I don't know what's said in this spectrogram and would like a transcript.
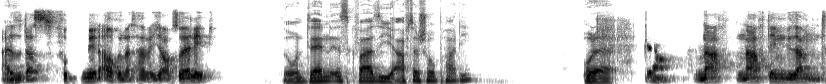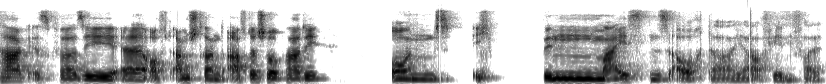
Also das funktioniert auch und das habe ich auch so erlebt. So, und dann ist quasi Aftershow-Party? Oder? Genau. Nach, nach dem gesamten Tag ist quasi äh, oft am Strand Aftershow-Party und ich bin meistens auch da, ja, auf jeden Fall.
